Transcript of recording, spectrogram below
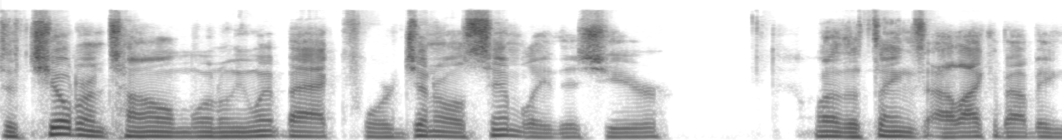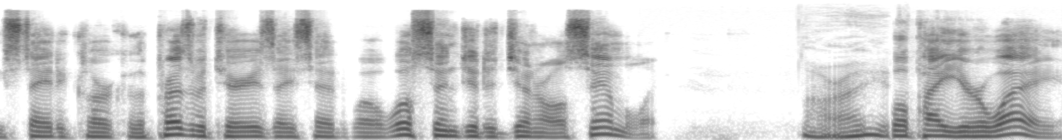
the children's home, when we went back for General Assembly this year, one of the things I like about being stated clerk of the presbytery is they said, well, we'll send you to General Assembly. All right. We'll pay your way.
